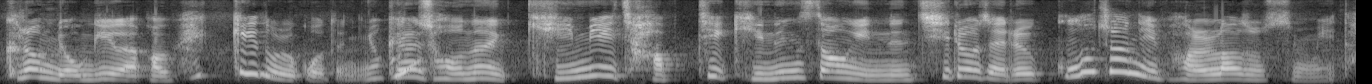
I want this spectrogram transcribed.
그럼 여기가 약간 획기 돌거든요. 그래서 저는 기미 잡티 기능성이 있는 치료제를 꾸준히 발라줬습니다.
